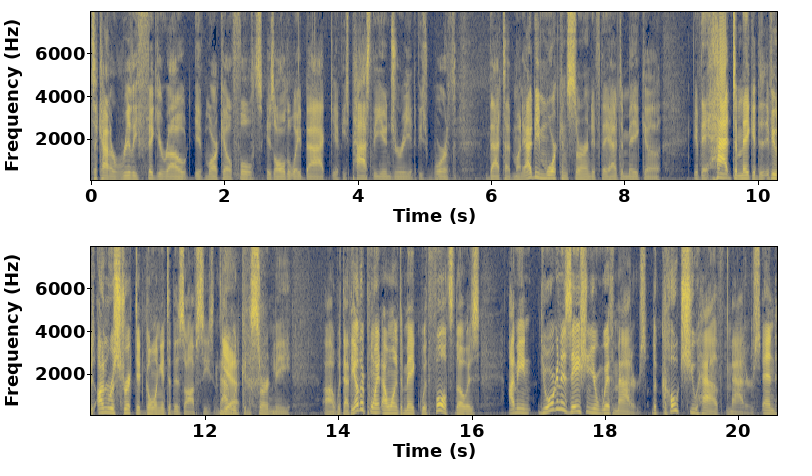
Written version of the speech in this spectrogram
to kind of really figure out if Markelle Fultz is all the way back, if he's past the injury, and if he's worth that type of money. I'd be more concerned if they had to make a if they had to make it if he was unrestricted going into this offseason. That Yeah. would concern me uh, with that. The other point I wanted to make with Fultz, though, is I mean, the organization you're with matters. The coach you have matters. And,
